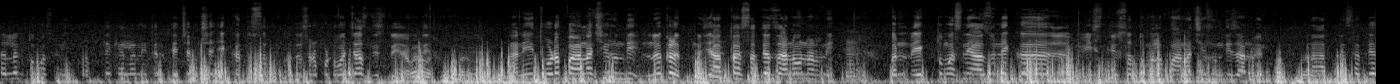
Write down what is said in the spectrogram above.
सलग तुम्हाला प्रत्येक ह्याला नाही तर त्याच्यापेक्षा एका दुसरा दुसरा फुटवा जास्त दिसतोय यामध्ये बरोबर आणि थोडं पानाची रुंदी न कळत म्हणजे आता सध्या जाणवणार नाही. पण एक तुम्हाला अजून एक वीस दिवसात तुम्हाला पानाची रुंदी जाणवेल. पण आता सध्या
